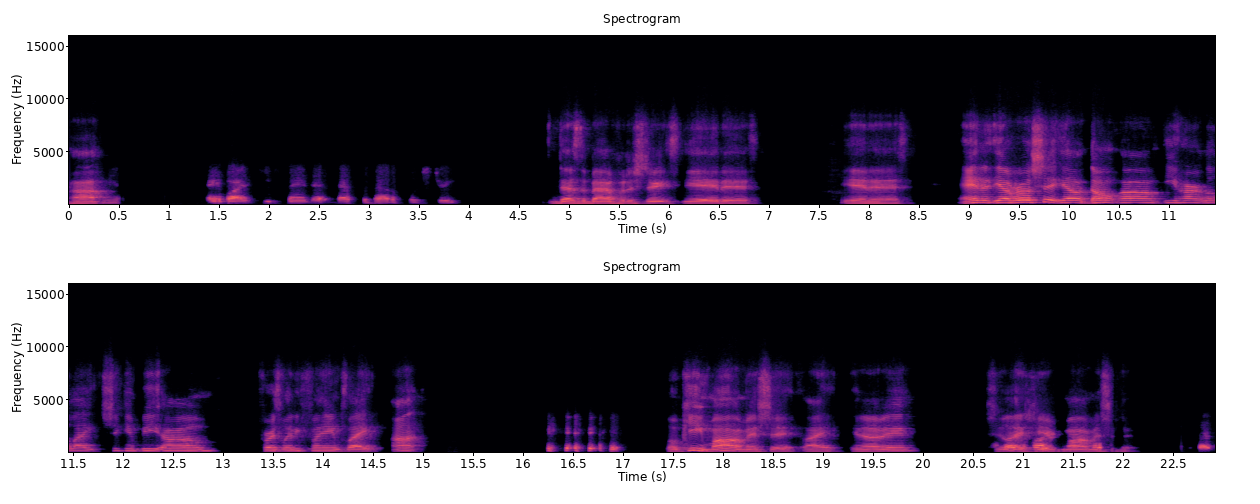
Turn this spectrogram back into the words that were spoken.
Huh? Yeah. Everybody keeps saying that that's the battle for the street. That's the battle for the streets. Yeah, it is. Yeah, it is. And yo, real shit, yo, don't um E Heart look like she can be um First Lady Flames like aunt low key mom and shit. Like, you know what I mean? She like she her mom and shit. That's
